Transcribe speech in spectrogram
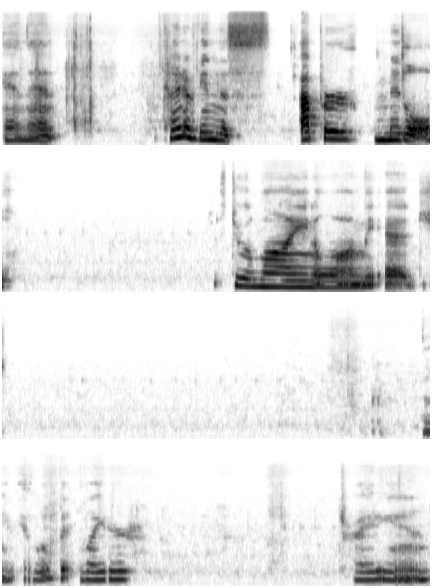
And then kind of in this upper middle, just do a line along the edge. Maybe a little bit lighter. Try it again.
